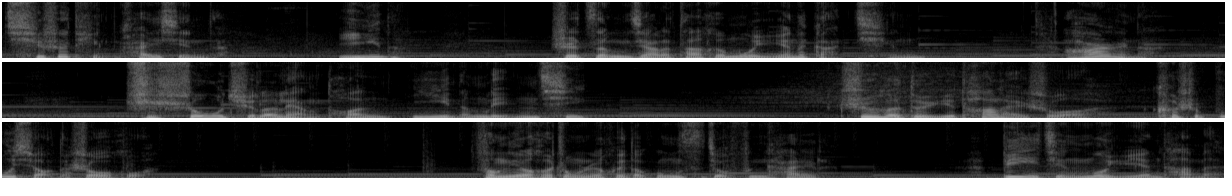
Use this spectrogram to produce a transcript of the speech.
其实挺开心的，一呢是增加了他和莫雨嫣的感情，二呢是收取了两团异能灵气。这对于他来说可是不小的收获。冯耀和众人回到公司就分开了，毕竟莫雨嫣他们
